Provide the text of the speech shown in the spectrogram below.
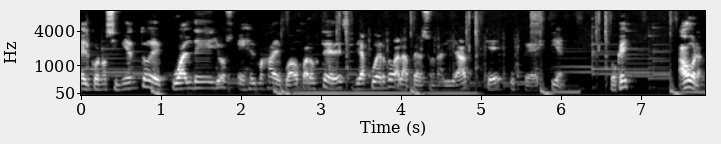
el conocimiento de cuál de ellos es el más adecuado para ustedes de acuerdo a la personalidad que ustedes tienen. ¿Ok? Ahora,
